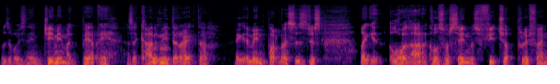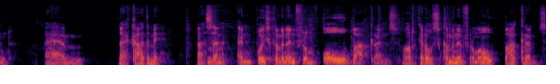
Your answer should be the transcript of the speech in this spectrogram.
what was the boy's name? Jamie McBurtie as academy mm-hmm. director. I think the main purpose is just like a lot of the articles were saying was future proofing um, the academy. That's mm-hmm. it. And boys coming in from all backgrounds, or girls coming in from all backgrounds,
